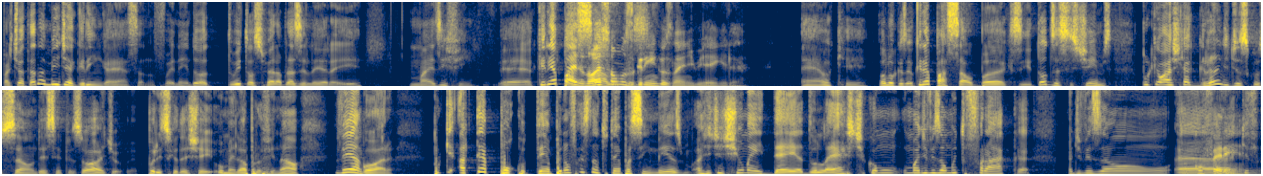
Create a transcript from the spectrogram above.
Partiu até da mídia gringa essa, não foi nem do Twittosfera brasileira aí. Mas enfim, é, eu queria passar. Mas nós somos Lucas, gringos na NBA, Guilherme. É, ok. Ô, Lucas, eu queria passar o Bucks e todos esses times, porque eu acho que a grande discussão desse episódio, por isso que eu deixei o melhor pro final, vem agora. Porque até pouco tempo, e não faz tanto tempo assim mesmo, a gente tinha uma ideia do leste como uma divisão muito fraca. Uma divisão. Uma é, conferência. que-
